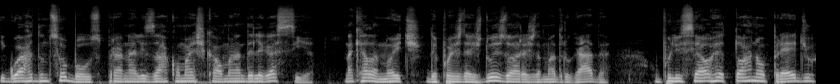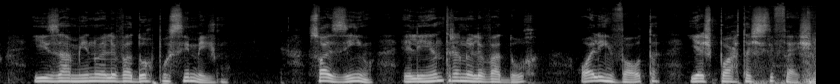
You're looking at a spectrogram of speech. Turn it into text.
e guarda no seu bolso para analisar com mais calma na delegacia. Naquela noite, depois das duas horas da madrugada, o policial retorna ao prédio e examina o elevador por si mesmo. Sozinho, ele entra no elevador, olha em volta e as portas se fecham.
